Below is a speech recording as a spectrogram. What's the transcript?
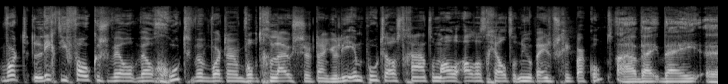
wordt, ligt die focus wel, wel goed? Wordt er bijvoorbeeld geluisterd naar jullie input als het gaat om al, al dat geld dat nu opeens beschikbaar komt? Uh, wij wij uh,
